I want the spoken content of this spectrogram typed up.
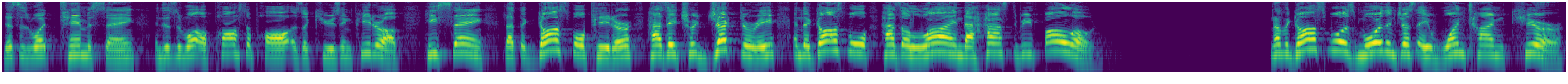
This is what Tim is saying, and this is what Apostle Paul is accusing Peter of. He's saying that the gospel, Peter, has a trajectory, and the gospel has a line that has to be followed. Now, the gospel is more than just a one time cure,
